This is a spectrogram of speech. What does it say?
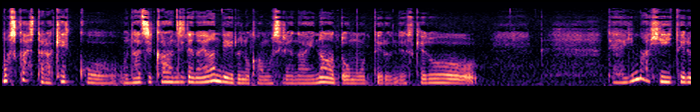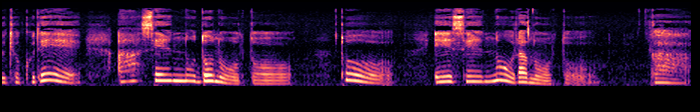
もしかしたら結構同じ感じで悩んでいるのかもしれないなと思ってるんですけどで今弾いてる曲でアーセンのドの音と A 線のラの音が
